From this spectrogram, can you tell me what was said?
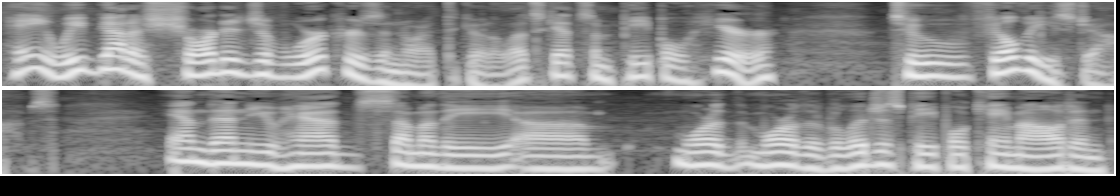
hey, we've got a shortage of workers in North Dakota. Let's get some people here to fill these jobs." And then you had some of the um, more more of the religious people came out and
